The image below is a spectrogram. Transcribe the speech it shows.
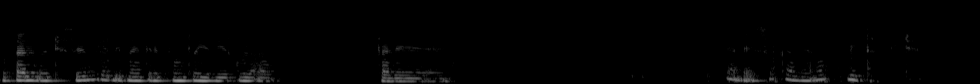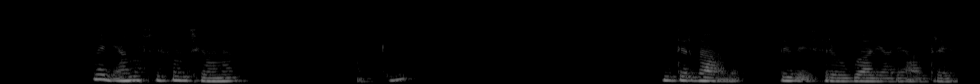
Ricordandoci sempre di mettere punto e virgola tra le... E adesso cambiamo B13. Vediamo se funziona. Ok intervallo deve essere uguale alle altre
